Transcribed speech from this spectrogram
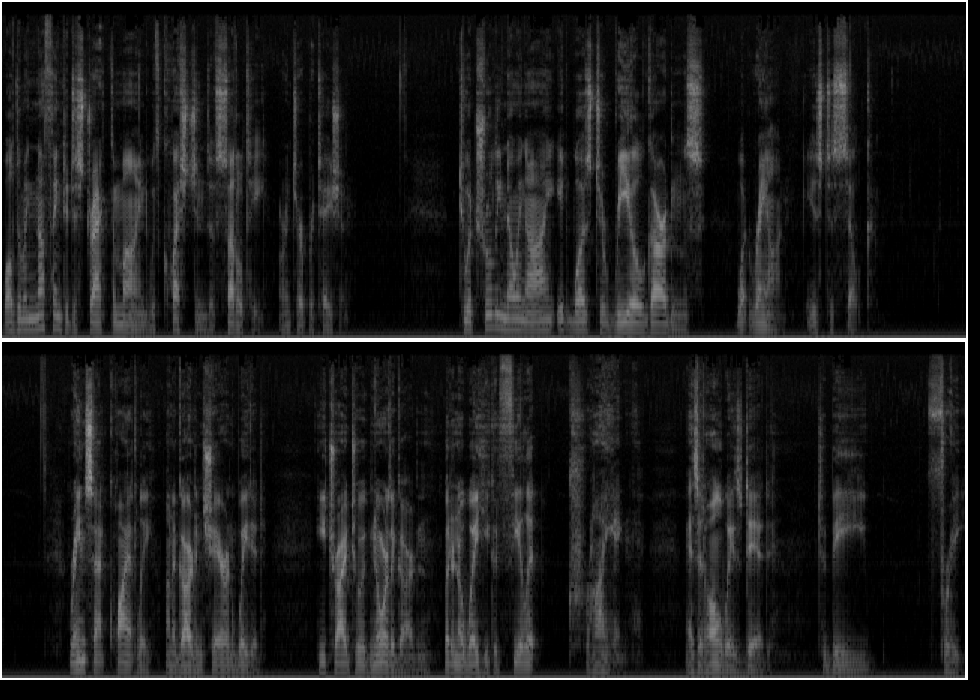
while doing nothing to distract the mind with questions of subtlety or interpretation. To a truly knowing eye, it was to real gardens what rayon is to silk. Rain sat quietly on a garden chair and waited. He tried to ignore the garden, but in a way he could feel it crying, as it always did, to be free.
